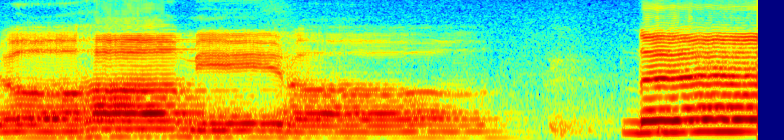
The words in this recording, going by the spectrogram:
려함이라. 내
